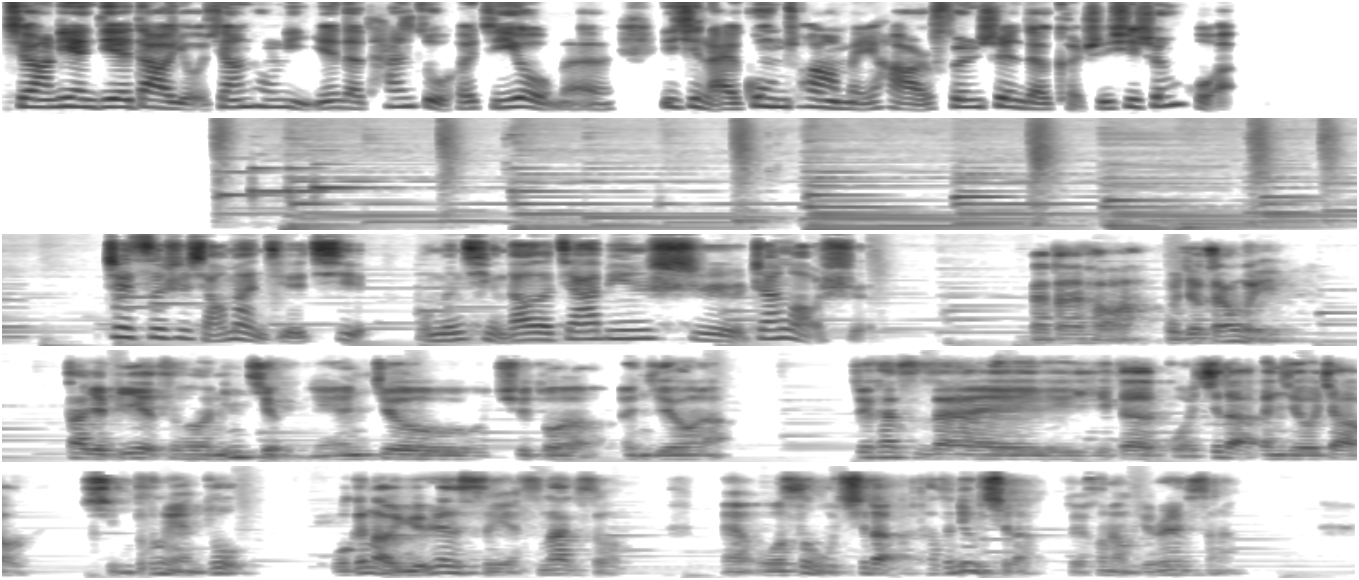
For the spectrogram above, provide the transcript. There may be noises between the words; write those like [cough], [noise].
希望链接到有相同理念的摊主和集友们，一起来共创美好而丰盛的可持续生活。这次是小满节气，我们请到的嘉宾是詹老师。啊，大家好啊，我叫张伟。大学毕业之后，零九年就去做 NGO 了，最开始在一个国际的 NGO 叫行动援助。我跟老于认识也是那个时候，嗯，我是五期的，他是六期的，对，后来我们就认识了。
